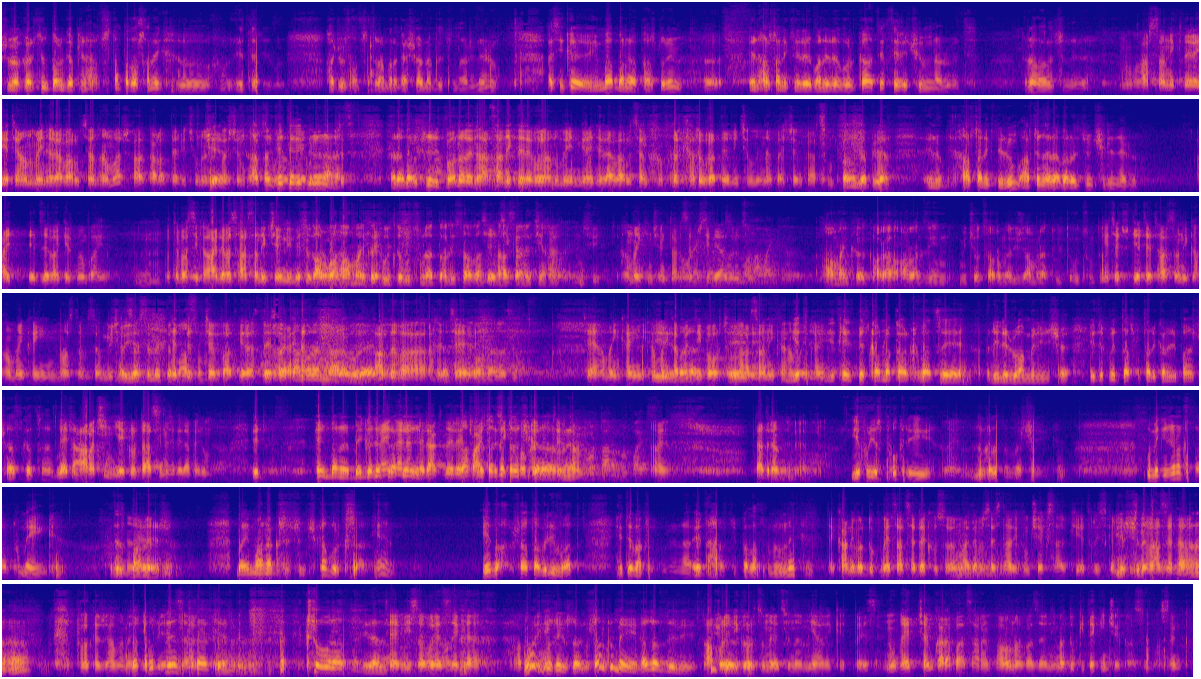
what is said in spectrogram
Շնորհակալություն, պարոն Գաբրիել, հարցն պատասխանեք այդ հաջորդ հարցը դրամանական շարունակություն արինելու։ Այսինքն հիմա բանա փաստորեն այն հարսանիքները բաները որ կա, այդտեղ տեղի չի ունենալու այդ հրավառությունները։ Ну, հարսանիքները, եթե անում են հրավառության համար, հա, կարա տեղի չունենա, բայց չեմ հարսանիքները տեղի կունենան։ Հրավառությունները բոլոր են հարսանիքները, որ անում էին միայն հրավառության համար, կարող է տեղի չունենա, բայց չեմ կարծում։ Պարոն Գաբրիել, այն հարսանիքներում արդեն հրավառություն չի լինելու։ Այդ այդ ձևակերպում այո։ Որտեղ ասիկ այլևս հարսանիք չեն լինելու։ Կարող է համայնքը թույլտվություն է տալիս առանձին հասարակի համար, ինչի։ Համայնքին չենք տալիս այդպիսի լիազորություն։ Համայնքը Համայնքը կարա առանձին միջոցառումների ժամանակ թույլտվություն տալ։ Եթե եթե հարսանիքը համայնքային մասնակցությամբ միջոցառում։ Ես էլ եմ ասում։ Չեմ պատկերացնում։ Տեսականորեն հնարավոր է։ Արդնվա չէ, չէ, համայնքային համայնքապետի որդու հարսանիքը համայնքային։ Եթե այդպես կանոնակարգված է լինելու ամեն ինչը, եթե մենք 18 տարեկաների պահը չհասկացա։ Այդ առաջին երկրորդ դասին էր վերաբերում։ Այդ այն բանը Բենգալյան կրակները, 18 տարեկան չի կարող բայց Այո։ Դա դրան էր վերաբերում։ Երբ որ ես փոքր էի, դուք հարցանված չէիք։ Ու մենք ժամանակ սարքում էինք։ Այդպես բաներ։ Բայց մանագսություն չկա որ կսարքեն։ Եվ շատ ավելի վատ հետևանքներ կունենա։ Այդ հարցի պատասխանը ունեք։ Դե քանի որ դուք մեծացել եք, հուսով եմ այլևս այս տարիքում չեք սարքի, այդ ռիսկը մի քիչ նվազել է։ Ահա։ Փոքր ժամանակ։ Բայց թորիկները կսարքեն։ Կսովորացնեն իրենց։ Չէ, մի սովորեցեք դա։ Ապօրինի Սարքում էինք հազար դեպի։ ապօրինի գործունեությունը մի արեք այդպես։ Ну, այդ չեմ կարա բացառեմ, պարոն Աղազյան։ Հիմա դուք գիտեք ինչ եք ասում, ասենք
